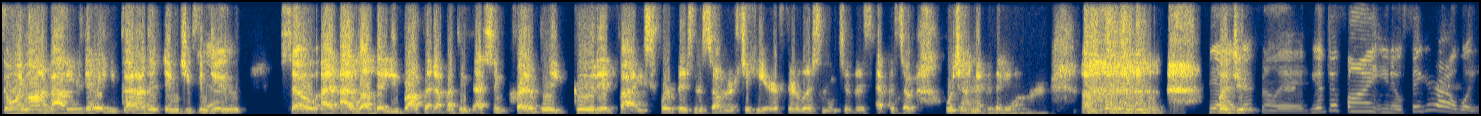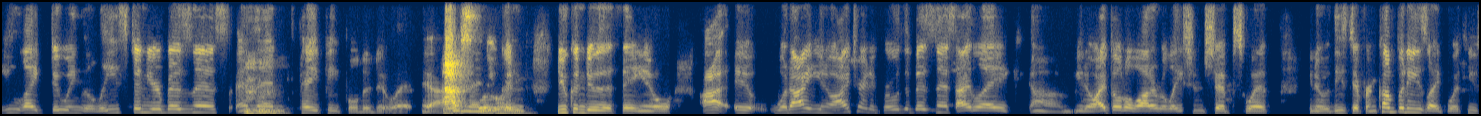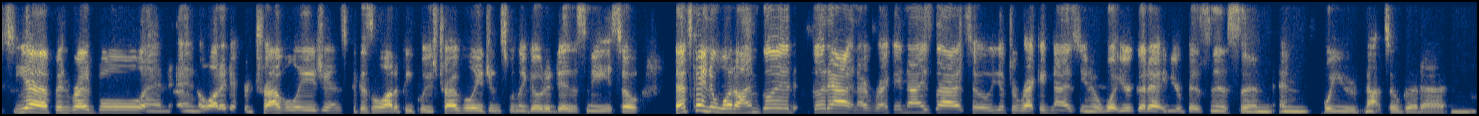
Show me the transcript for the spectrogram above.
going on about your day. You've got other things you can yeah. do so I, I, love that you brought that up. I think that's incredibly good advice for business owners to hear if they're listening to this episode, which I know they are. yeah, definitely. You have to find, you know, figure out what you like doing the least in your business and mm-hmm. then pay people to do it. Yeah. Absolutely. And then you can you can do the thing, you know, I it, what I, you know, I try to grow the business. I like um, you know, I build a lot of relationships with you know these different companies like with UCF and Red Bull and and a lot of different travel agents because a lot of people use travel agents when they go to Disney. So that's kind of what I'm good good at and I've recognized that. So you have to recognize, you know, what you're good at in your business and and what you're not so good at and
